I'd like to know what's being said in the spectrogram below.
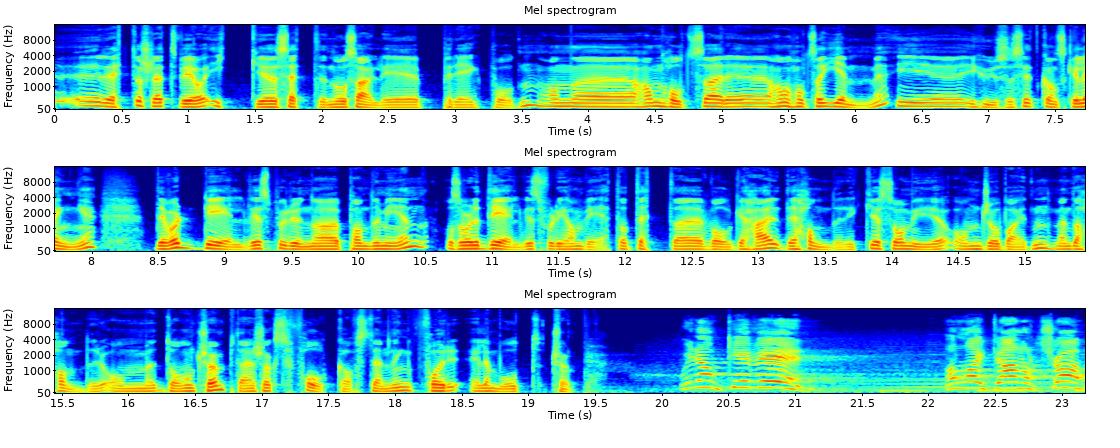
Rett og slett ved å ikke sette noe særlig preg på den. Han, eh, han, holdt, seg, han holdt, seg, hjemme i, i, huset sitt ganske lenge. Det var delvis pga. pandemien, og så var det delvis fordi han vet at dette valget her, det handler ikke så mye om Joe Biden, men det handler om Donald Trump. Det er en slags folkeavstemning for eller mot Trump. We don't give in. Unlike Donald Trump,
